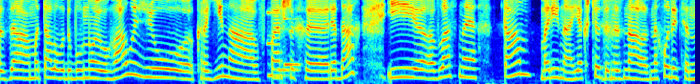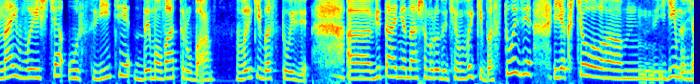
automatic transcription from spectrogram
за металовидобувною галузю країна в перших е, рядах. І власне там Маріна, якщо ти не знала, знаходиться найвища у світі димова труба в Екібастузі. Вітання нашим родичам в Екібастузі. Якщо ем, їм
